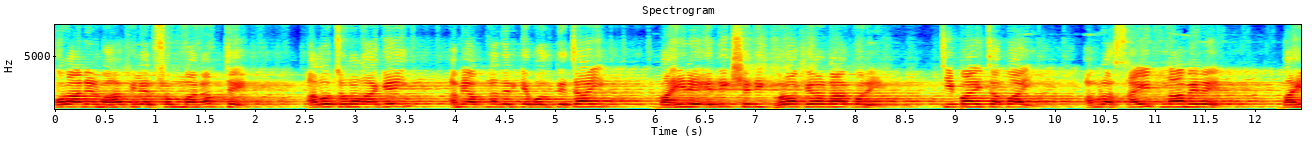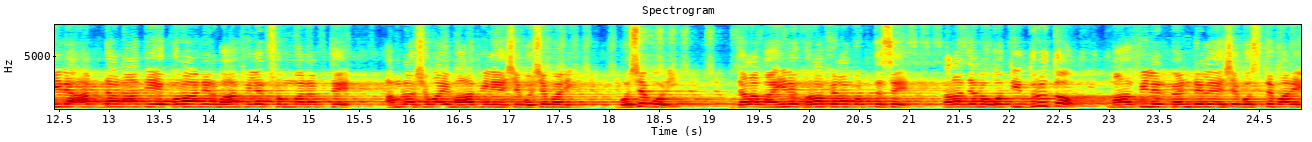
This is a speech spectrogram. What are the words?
কোরআনের মাহফিলের সম্মানার্থে, আলোচনার আগেই আমি আপনাদেরকে বলতে চাই, বাহিরে এদিক সেদিক ঘোরাফেরা না করে চিপাই চাপাই আমরা সাইট না মেরে বাহিরে আড্ডা না দিয়ে কোরআনের মাহফিলের সম্মানার্থে আমরা সবাই মাহফিলে এসে বসে পারি, বসে পড়ি। যারা বাহিরে ঘোরাফেরা করতেছে, তারা যেন অতি দ্রুত মাহফিলের প্যান্ডেলে এসে বসতে পারে।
